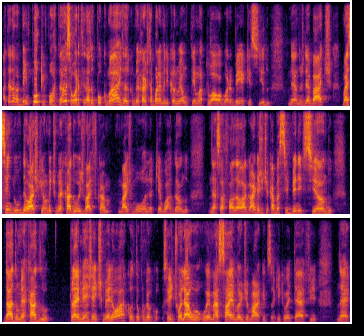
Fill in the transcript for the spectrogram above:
até dava bem pouca importância, agora tem dado um pouco mais, dado que o mercado de trabalho americano é um tema atual agora bem aquecido né, nos debates, mas sem dúvida eu acho que realmente o mercado hoje vai ficar mais morno aqui, aguardando nessa fala da Lagarde, a gente acaba se beneficiando, dado o mercado para emergente melhor. Então, se a gente olhar o, o, MSI Emerging Markets aqui, que é o ETF, né,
